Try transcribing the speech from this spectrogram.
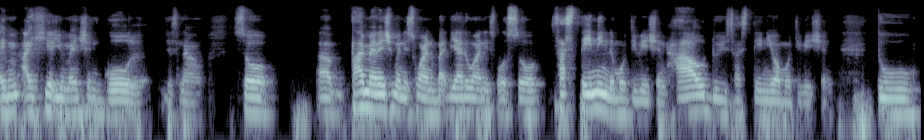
i i hear you mention goal just now so um, time management is one, but the other one is also sustaining the motivation. How do you sustain your motivation to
